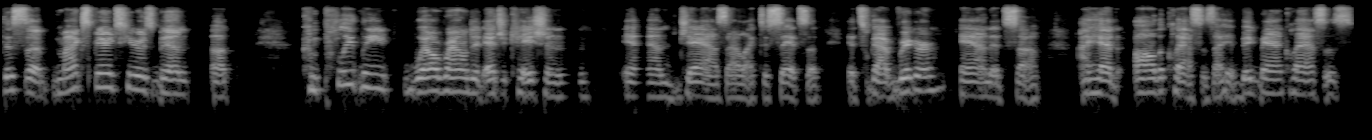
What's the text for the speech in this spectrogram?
this. Uh, my experience here has been a completely well-rounded education in jazz. I like to say it's a it's got rigor and it's. Uh, I had all the classes. I had big band classes.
